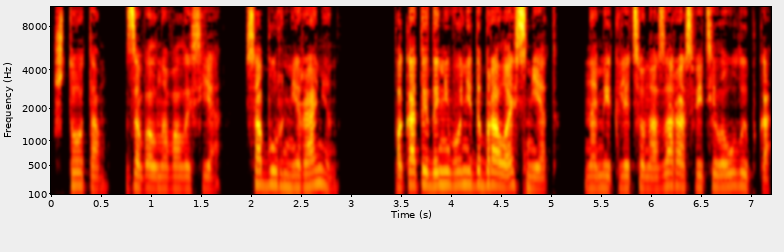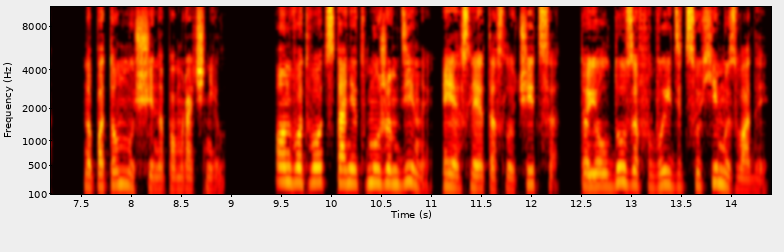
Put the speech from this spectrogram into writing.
«Что там?» — заволновалась я. «Сабур не ранен?» «Пока ты до него не добралась, нет». На миг лицо Назара осветила улыбка, но потом мужчина помрачнел. «Он вот-вот станет мужем Дины, и если это случится, то Юлдузов выйдет сухим из воды.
